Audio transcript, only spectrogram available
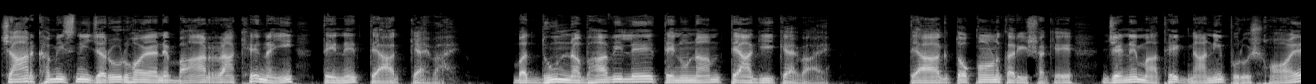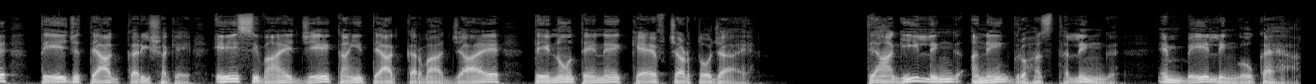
ચાર ખમીસની જરૂર હોય અને બાર રાખે નહીં, તેને ત્યાગ કહેવાય. બધું નભાવી લે, તેનું નામ ત્યાગી કહેવાય. ત્યાગ તો કોણ કરી શકે? જેને માથે જ્ઞાની પુરુષ હોય, તે જ ત્યાગ કરી શકે. એ સિવાય જે કંઈ ત્યાગ કરવા જાય, તેનો તેને કેફ ચડતો જાય. ત્યાગી લિંગ અને ગૃહસ્થ લિંગ, એમ બે લિંગો કહ્યા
